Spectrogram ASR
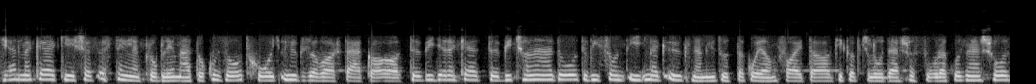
gyermekek, és ez, ez tényleg problémát okozott, hogy ők zavarták a többi gyereket, többi családot, viszont így meg ők nem jutottak olyan fajta kikapcsolódásra, szórakozáshoz,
